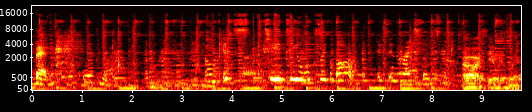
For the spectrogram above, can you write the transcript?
bed with what? Um, it's TNT looks like a bomb. It's in the right stuff. Oh, I see it over there.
